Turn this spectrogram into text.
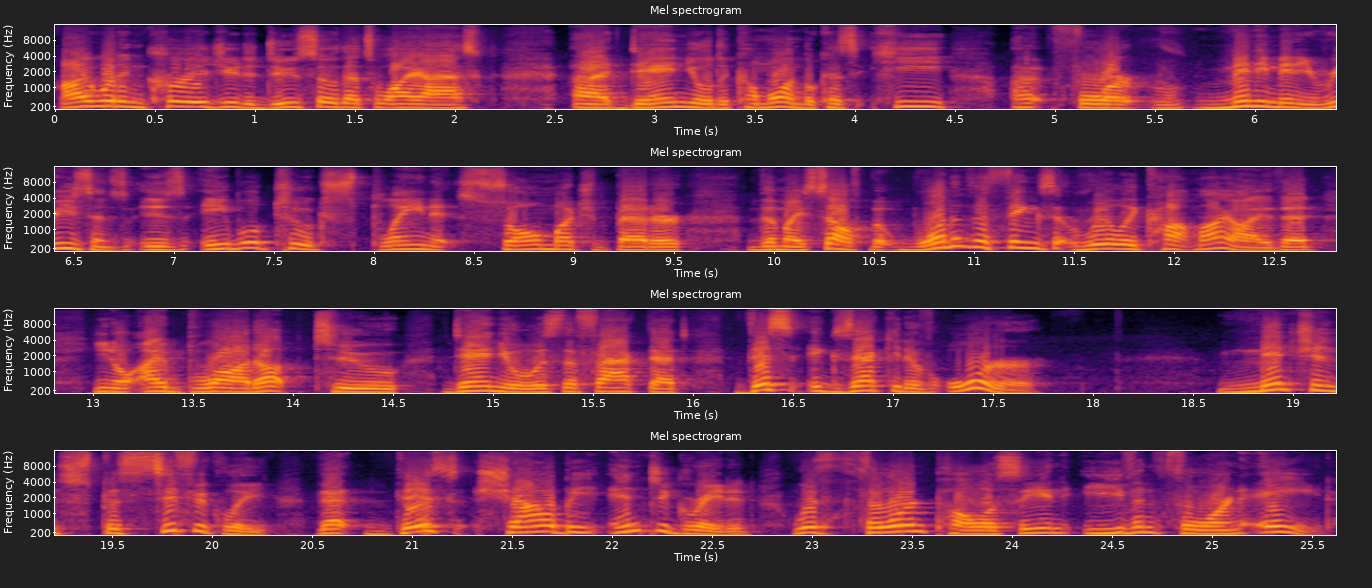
I would encourage you to do so. That's why I asked uh, Daniel to come on because he, uh, for many, many reasons, is able to explain it so much better than myself. But one of the things that really caught my eye that you know I brought up to Daniel was the fact that this executive order mentions specifically that this shall be integrated with foreign policy and even foreign aid.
